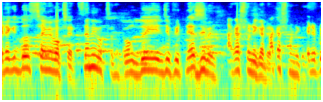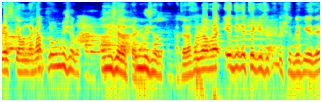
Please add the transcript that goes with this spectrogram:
এটা কিন্তু সেমি বক্সের সেমি বক্সের এবং দুই ইঞ্চি ফিটনেস জি ভাই। আকাশমণি কাটে আকাশমণি। এটা প্রাইস কেমন মাত্র উনিশ হাজার টাকা। উনিশ হাজার টাকা। উনিশ হাজার টাকা। আচ্ছা রাসেল ভাই আমরা এদিকে থেকে কিছু কালেকশন দেখি এই যে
